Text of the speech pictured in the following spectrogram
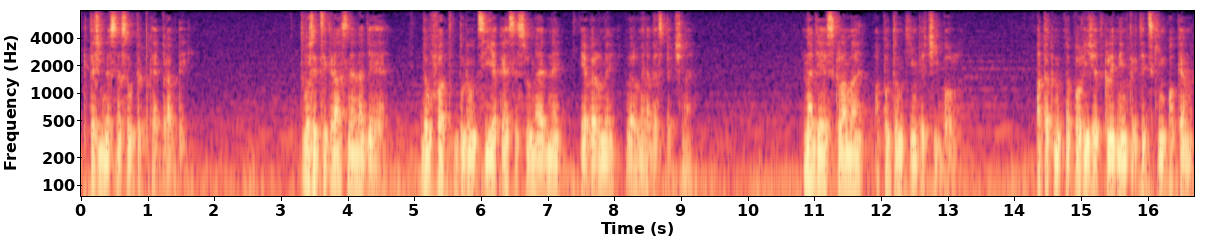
kteří nesnesou trpké pravdy. Tvořit si krásné naděje, doufat v budoucí jakési slunné dny je velmi, velmi nebezpečné. Naděje sklame a potom tím větší bol. A tak nutno pohlížet klidným kritickým okem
